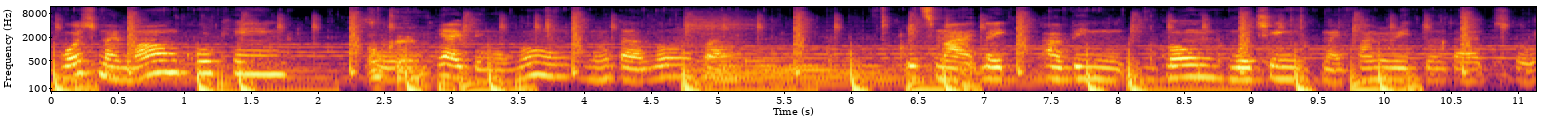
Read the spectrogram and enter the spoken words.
I've watched my mom cooking. So, Okay. Yeah, I've been alone, not alone, but it's my like I've been alone watching my family do that, so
